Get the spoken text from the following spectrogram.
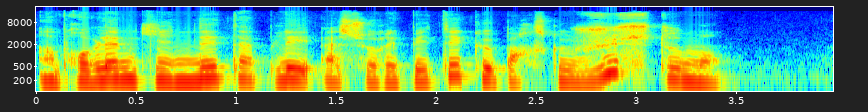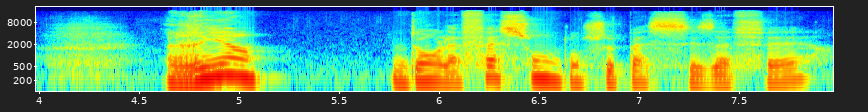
un problème qui n'est appelé à se répéter que parce que justement, rien dans la façon dont se passent ces affaires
